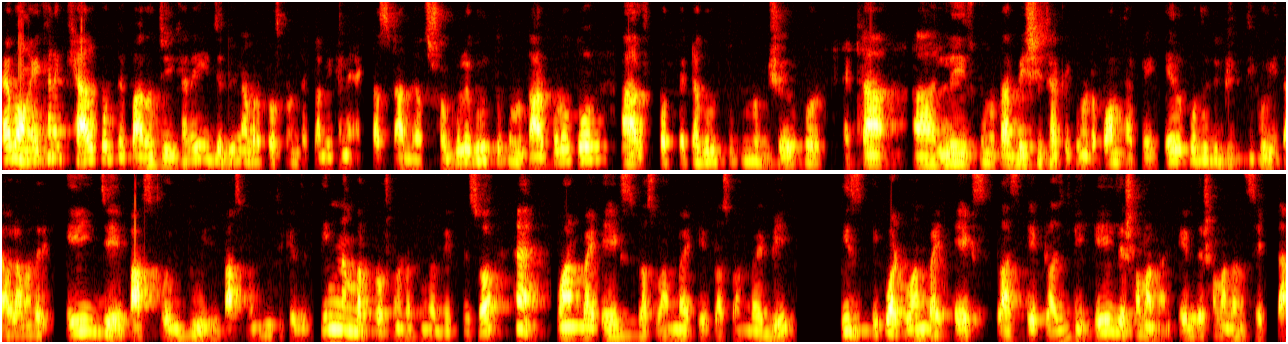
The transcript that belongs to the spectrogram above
এবং এখানে খেয়াল করতে পারো যে এখানে এই যে দুই নাম্বার প্রশ্ন দেখলাম, এখানে একটা স্টার দেওয়া। সবগুলো গুরুত্বপূর্ণ তারপরেও তো প্রত্যেকটা গুরুত্বপূর্ণ বিষয়ের উপর একটা লেজ কোনোটা বেশি থাকে, কোনোটা কম থাকে, এর উপর যদি ভিত্তি করি, তাহলে আমাদের এই যে পাঁচ পয়েন্ট দুই পাঁচ পয়েন্ট দুই থেকে যে তিন নাম্বার প্রশ্নটা তোমরা দেখতেছো হ্যাঁ one by x plus one by a plus one by b is equal to one by x plus a plus b এই যে সমাধান, এর যে সমাধান সেটটা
